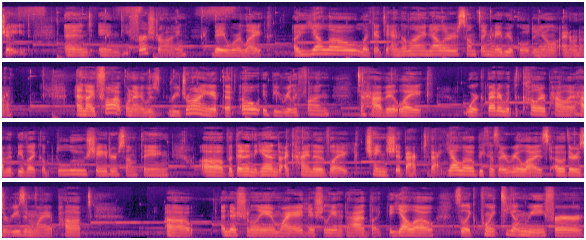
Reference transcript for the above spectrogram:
shade. And in the first drawing, they were like a yellow, like a dandelion yellow or something, maybe a golden yellow, I don't know. And I thought when I was redrawing it that, oh, it'd be really fun to have it like work better with the color palette, have it be like a blue shade or something. Uh, but then in the end, I kind of like changed it back to that yellow because I realized, oh, there's a reason why it popped uh, initially and why I initially had had like the yellow. So like point to young me for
